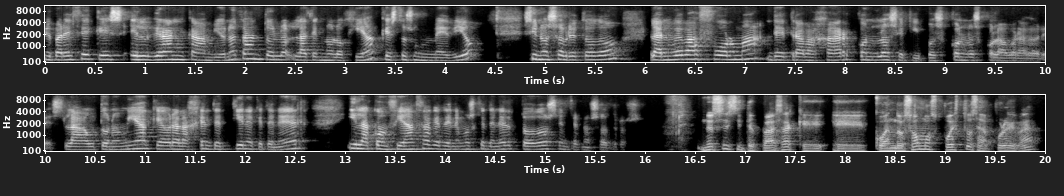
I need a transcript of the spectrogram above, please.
me parece que es el gran cambio, no tanto la tecnología, que esto es un medio, sino sobre todo la nueva forma de trabajar con los equipos, con los colaboradores, la autonomía que ahora la gente tiene que tener y la confianza que tenemos que tener todos entre nosotros. No sé si te pasa que eh, cuando somos puestos a prueba,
